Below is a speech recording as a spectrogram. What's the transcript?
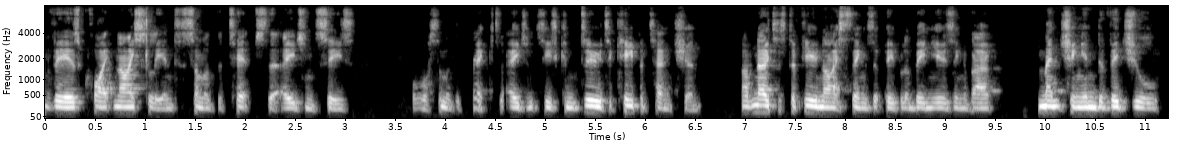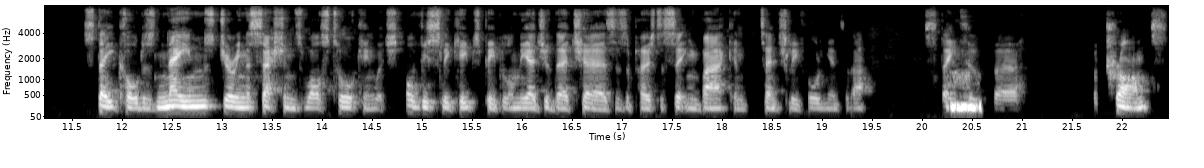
veers quite nicely into some of the tips that agencies or some of the tricks that agencies can do to keep attention. I've noticed a few nice things that people have been using about mentioning individual stakeholders' names during the sessions whilst talking, which obviously keeps people on the edge of their chairs as opposed to sitting back and potentially falling into that state of, uh, of trance.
